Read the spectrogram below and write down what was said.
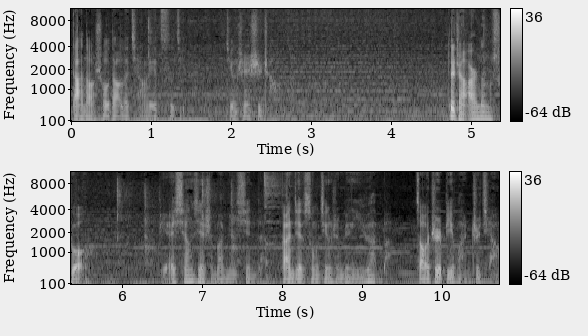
大脑受到了强烈刺激，精神失常了。队长二愣说：“别相信什么迷信的，赶紧送精神病医院吧，早治比晚治强。”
